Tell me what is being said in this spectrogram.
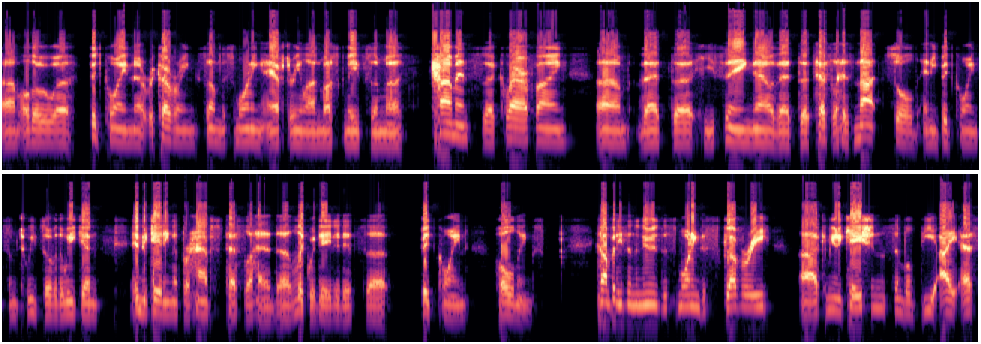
um, although uh, Bitcoin uh, recovering some this morning after Elon Musk made some comments uh, clarifying um, that he's saying now that Tesla has not sold any Bitcoin. Some tweets over the weekend indicating that perhaps Tesla had liquidated its Bitcoin holdings. Companies in the news this morning: Discovery uh, Communications, symbol DISCA,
